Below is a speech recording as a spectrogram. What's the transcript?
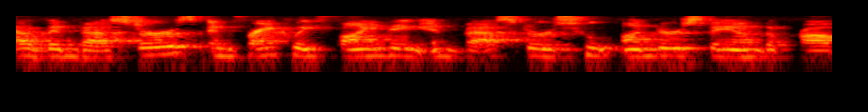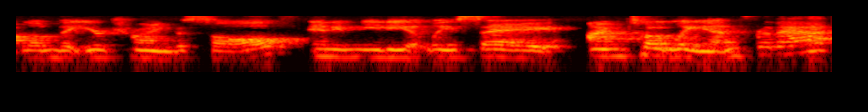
of investors and frankly, finding investors who understand the problem that you're trying to solve and immediately say, I'm totally in for that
